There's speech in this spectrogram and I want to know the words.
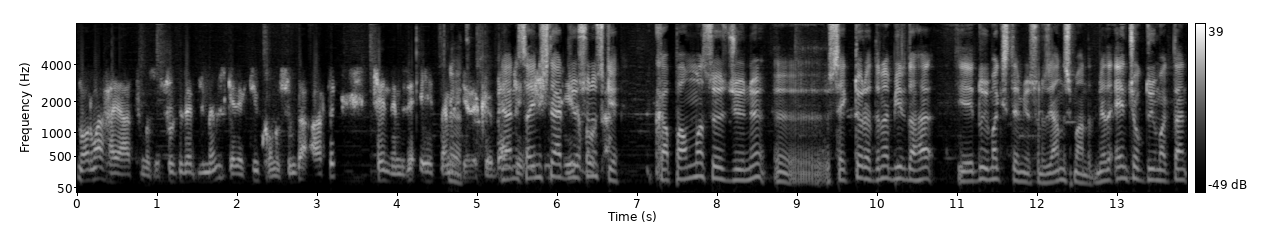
normal hayatımızı sürdürebilmemiz gerektiği konusunda artık kendimizi eğitmemiz Evet. gerekiyor. Yani Belki Sayın İşler diyorsunuz burada. ki kapanma sözcüğünü e, sektör adına bir daha e, duymak istemiyorsunuz. Yanlış mı anladım? Ya da en çok duymaktan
